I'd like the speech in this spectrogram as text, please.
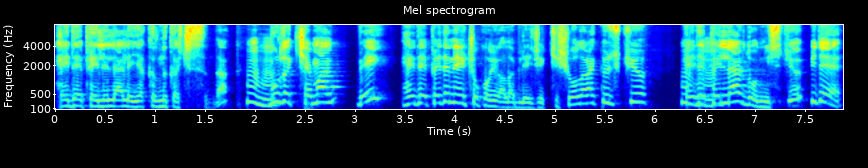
HDP'lilerle yakınlık açısından. Burada Kemal Bey HDP'den en çok oy alabilecek kişi olarak gözüküyor. HDP'liler de onu istiyor. Bir de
